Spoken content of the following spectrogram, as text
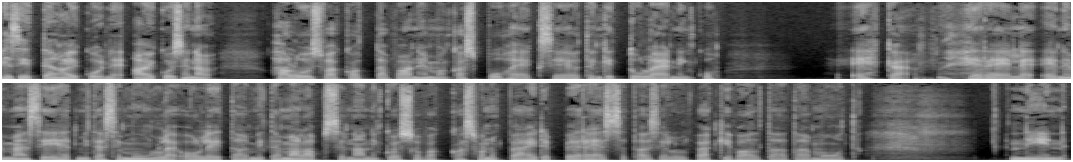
Ja sitten aikuinen, aikuisena haluaisi vaikka ottaa vanhemman kanssa puheeksi ja jotenkin tulee niin kuin – ehkä hereille enemmän siihen, että mitä se mulle oli tai mitä mä lapsena, niin jos on vaikka kasvanut päihdeperheessä tai siellä on väkivaltaa tai muuta, niin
